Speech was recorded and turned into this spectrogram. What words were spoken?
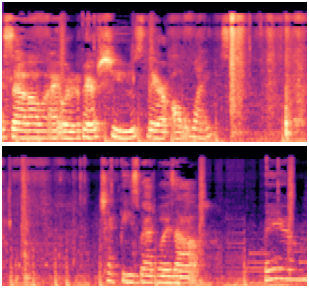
So I ordered a pair of shoes. They're all white. Check these bad boys out. Bam.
